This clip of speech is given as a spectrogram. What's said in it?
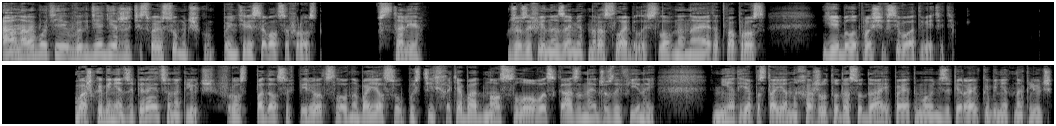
«А на работе вы где держите свою сумочку?» — поинтересовался Фрост. «В столе». Джозефина заметно расслабилась, словно на этот вопрос ей было проще всего ответить. «Ваш кабинет запирается на ключ?» Фрост подался вперед, словно боялся упустить хотя бы одно слово, сказанное Джозефиной. «Нет, я постоянно хожу туда-сюда, и поэтому не запираю кабинет на ключ.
